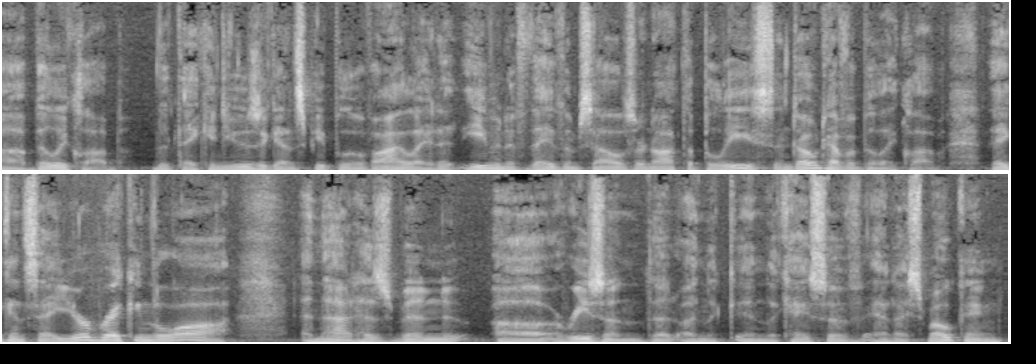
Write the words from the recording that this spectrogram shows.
uh, billy club that they can use against people who violate it, even if they themselves are not the police and don't have a billy club. They can say, You're breaking the law. And that has been uh, a reason that in the, in the case of anti smoking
